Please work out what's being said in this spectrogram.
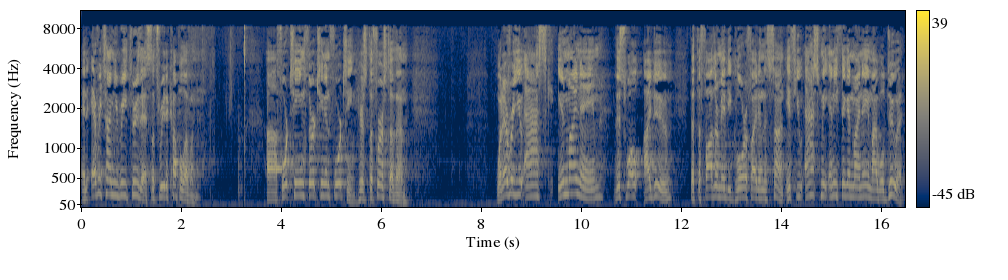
and every time you read through this, let's read a couple of them. Uh, 14, 13, and 14. Here's the first of them. Whatever you ask in my name, this will I do, that the Father may be glorified in the Son. If you ask me anything in my name, I will do it.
